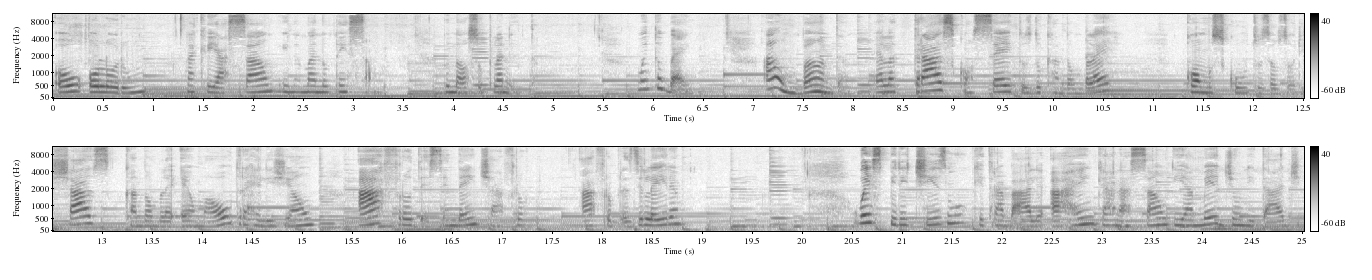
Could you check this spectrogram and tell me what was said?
ou Olorum na criação e na manutenção do nosso planeta. Muito bem. A Umbanda, ela traz conceitos do Candomblé, como os cultos aos orixás. Candomblé é uma outra religião afrodescendente, afro, afro-brasileira. O Espiritismo, que trabalha a reencarnação e a mediunidade,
